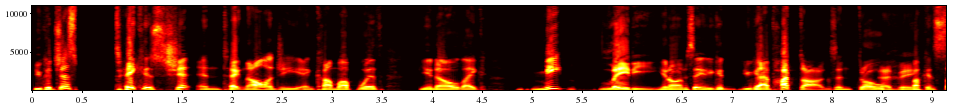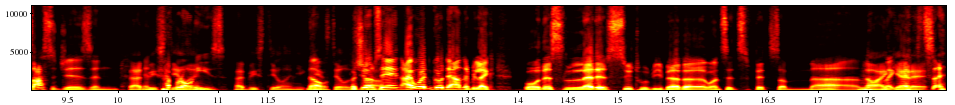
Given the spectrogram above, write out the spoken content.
you could just take his shit and technology and come up with you know like meat lady. You know what I'm saying? You could you could have hot dogs and throw That'd be- fucking sausages and, that'd and be stealing. pepperonis. that'd be stealing you No, can't steal but you know what I'm stuff. saying? I wouldn't go down there and be like, "Well, this lettuce suit would be better once it fits a man." No, I Like, get it's-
